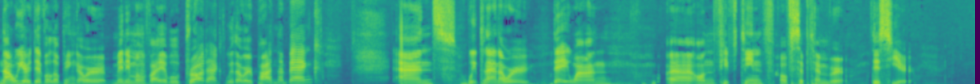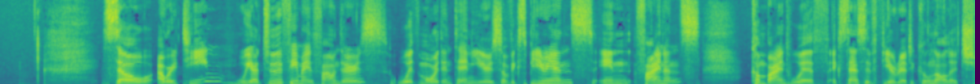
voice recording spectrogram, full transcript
Now we are developing our minimum viable product with our partner bank. And we plan our day one uh, on 15th of September this year. So, our team, we are two female founders with more than 10 years of experience in finance, combined with extensive theoretical knowledge.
